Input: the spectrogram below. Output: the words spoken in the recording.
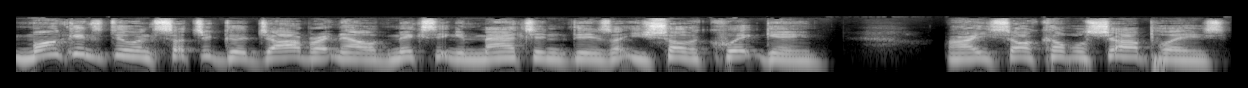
Monken's doing such a good job right now of mixing and matching things. Like you saw the quick game. All right. You saw a couple shot plays.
